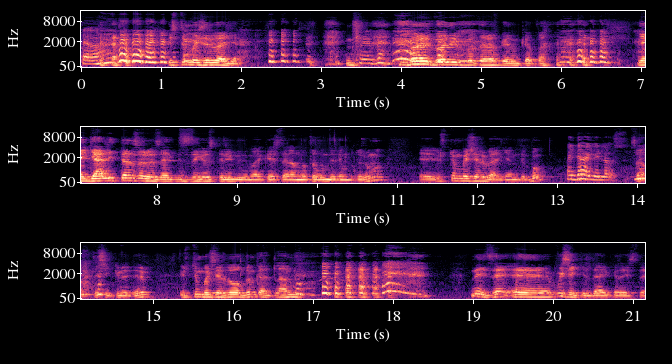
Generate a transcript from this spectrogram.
Tamam. Üstün başarı belgen. Böyle, böyle bir fotoğraf koydum kapa. ya geldikten sonra özellikle size göstereyim dedim arkadaşlar anlatalım dedim bu durumu. Ee, üstün başarı belgem de bu. Hadi hayırlı olsun. Sağ olun teşekkür ederim. Üstün başarılı olduğum kanıtlandı. Neyse ee, bu şekilde arkadaşlar.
